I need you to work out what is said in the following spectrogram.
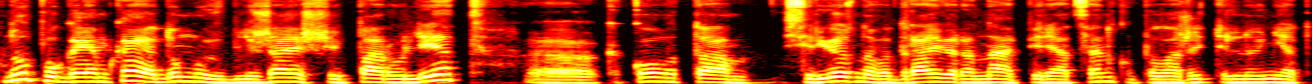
Но по ГМК, я думаю, в ближайшие пару лет э, какого-то серьезного драйвера на переоценку положительную нет.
